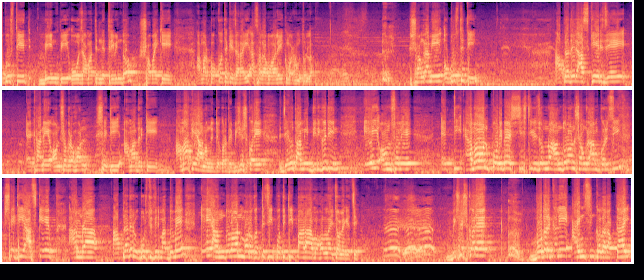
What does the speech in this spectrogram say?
উপস্থিত বিএনপি ও জামাতের নেতৃবৃন্দ সবাইকে আমার পক্ষ থেকে জানাই আসসালামু আলাইকুম রহমতুল্লাহ সংগ্রামী উপস্থিতি, আপনাদের আজকের যে এখানে অংশগ্রহণ, সেটি আমাদেরকে, আমাকে আনন্দিত করতে, বিশেষ করে যেহেতু আমি দীর্ঘদিন এই অঞ্চলে একটি এমন পরিবেশ সৃষ্টির জন্য আন্দোলন সংগ্রাম করেছি, সেটি আজকে আমরা আপনাদের উপস্থিতির মাধ্যমে এই আন্দোলন মনে করতেছি প্রতিটি পাড়া মহল্লায় চলে গেছে। বিশেষ করে বদরকালী আইন শৃঙ্খলা রক্ষায়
